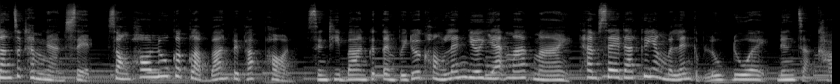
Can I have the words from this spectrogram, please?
ลังจากทำงานเสร็จสองพ่อลูกก็กลับบ้านไปพักผ่อน ซึ่งที่บ้านก็เต็มไปด้วยของเล่นเยอะแยะมากมาย แถมเซดัตก็ยังมาเล่นกับลูกด้วย เนื่องจากเขา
